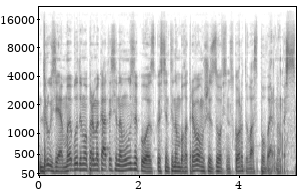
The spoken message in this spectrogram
Друзі, ми будемо перемикатися на музику з Костянтином Богатиревим. Вже зовсім скоро до вас повернемось.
